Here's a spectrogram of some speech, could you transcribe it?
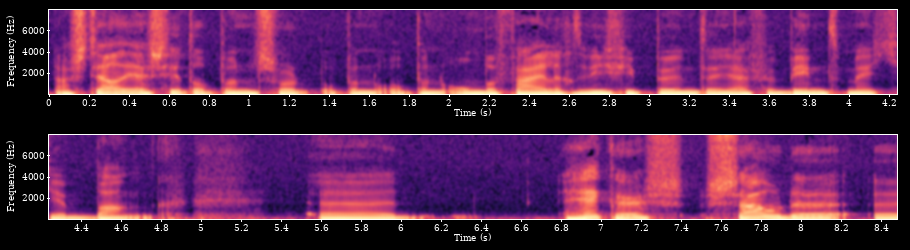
nou, stel jij zit op een soort op een, op een onbeveiligd wifi-punt en jij verbindt met je bank. Uh, hackers zouden uh,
